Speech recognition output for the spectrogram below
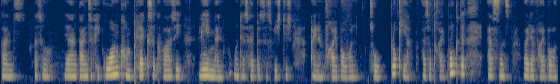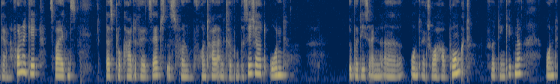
ganz, also ja, ganze Figurenkomplexe quasi lähmen. Und deshalb ist es wichtig, einen Freibauern zu blockieren. Also drei Punkte. Erstens, weil der Freibauer gerne nach vorne geht. Zweitens, das Blockadefeld selbst ist von Frontalangriffen gesichert und überdies ein, äh, und ein schwacher Punkt für den Gegner. Und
